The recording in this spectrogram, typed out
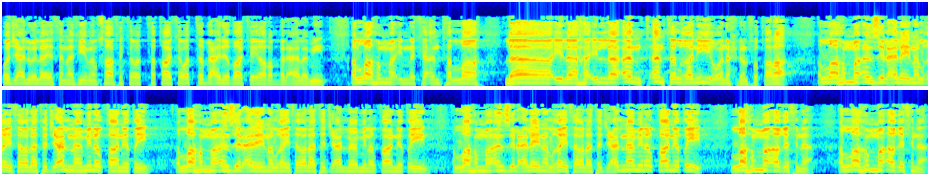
واجعل ولايتنا في من خافك واتقاك واتبع رضاك يا رب العالمين. اللهم إنك أنت الله. لا إله إلا أنت. أنت الغني ونحن الفقراء. اللهم أنزل علينا الغيث ولا تجعلنا من القانطين. اللهم أنزل علينا الغيث ولا تجعلنا من القانطين. اللهم أنزل علينا الغيث ولا تجعلنا من القانطين. اللهم أغثنا. اللهم أغثنا.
